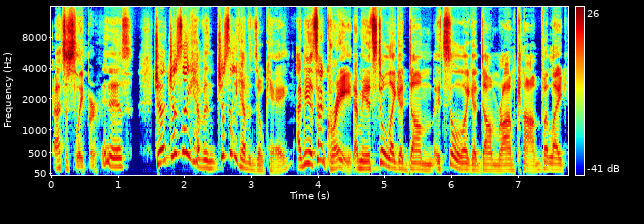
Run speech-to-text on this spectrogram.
that's a sleeper. It is just, just like heaven. Just like heaven's okay. I mean, it's not great. I mean, it's still like a dumb. It's still like a dumb rom com, but like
